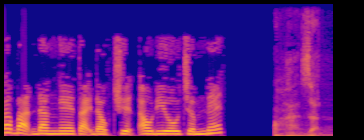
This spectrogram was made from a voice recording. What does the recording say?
Các bạn đang nghe tại đọc chuyện audio.net Hà giận.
